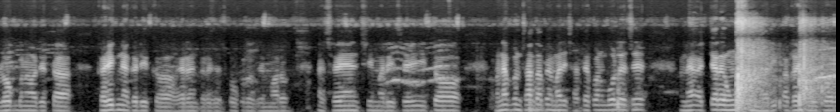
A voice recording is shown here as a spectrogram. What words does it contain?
બ્લોગ બનાવવા દેતા. ઘડીક ને ઘડીક હેરાન કરે છે છોકરો છે મારો. શ્રેયાંશી મારી છે એ તો મને પણ સાથ આપે, મારી સાથે પણ બોલે છે. અને અત્યારે હું પણ મારી અગાસી ઉપર.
